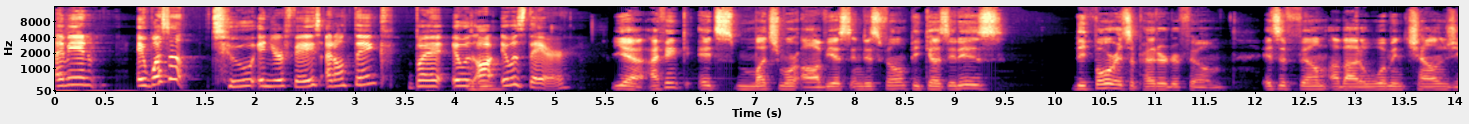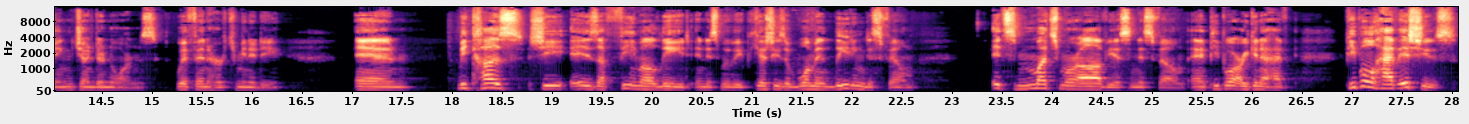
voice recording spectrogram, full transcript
I mean, it wasn't too in your face, I don't think, but it was mm-hmm. it was there. Yeah, I think it's much more obvious in this film because it is before it's a predator film, it's a film about a woman challenging gender norms within her community. And because she is a female lead in this movie, because she's a woman leading this film, it's much more obvious in this film and people are going to have people have issues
